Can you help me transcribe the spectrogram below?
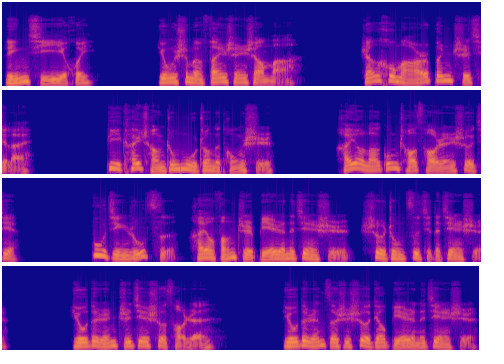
灵旗一挥，勇士们翻身上马，然后马儿奔驰起来，避开场中木桩的同时，还要拉弓朝草人射箭。不仅如此，还要防止别人的箭矢射中自己的箭矢。有的人直接射草人，有的人则是射掉别人的箭矢。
